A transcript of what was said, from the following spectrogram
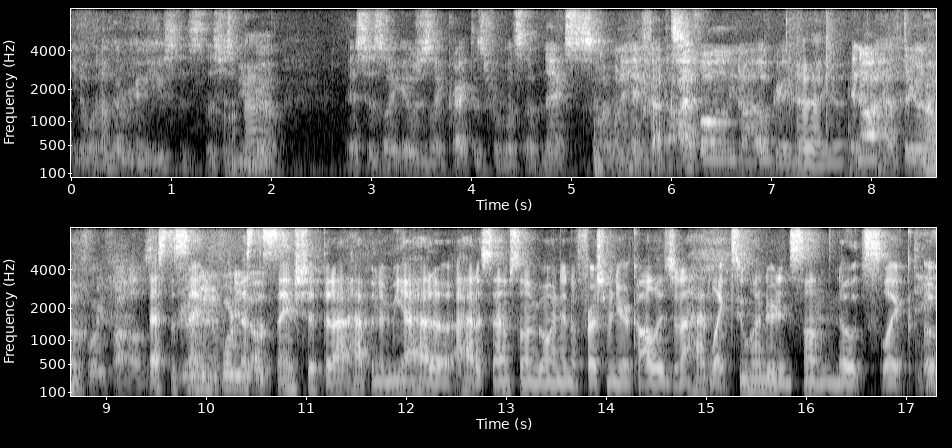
you know what, I'm never gonna use this. Let's just be real. It's just like it was just like practice for what's up next. So I went ahead and got the iPhone. You know, I upgraded. Hell yeah. And now I have 340 files. That's the same. 340 That's the same shit that I, happened to me. I had a I had a Samsung going into freshman year of college, and I had like two hundred and some notes like of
